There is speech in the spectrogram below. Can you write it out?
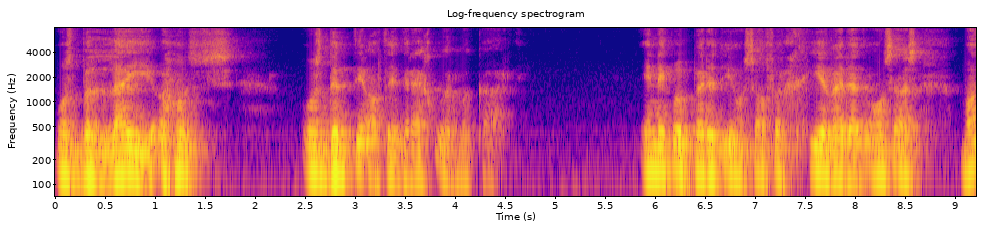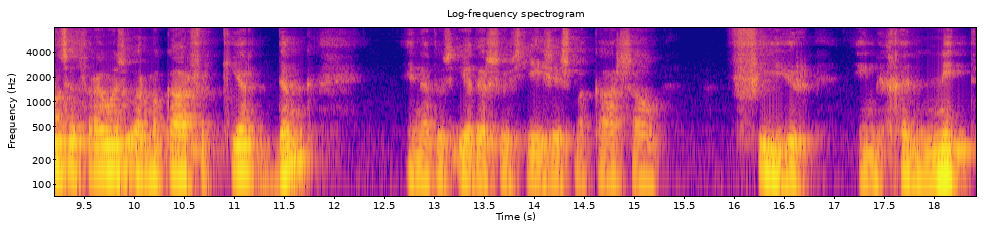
ons bely ons ons dink nie altyd reg oor mekaar nie. En ek wil bid dat U ons sal vergewe dat ons as mans en vrouens oor mekaar verkeerd dink en dat ons eerder soos Jesus mekaar sal vier en geniet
